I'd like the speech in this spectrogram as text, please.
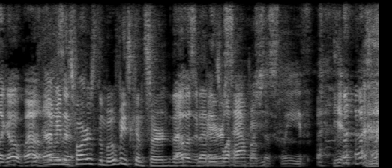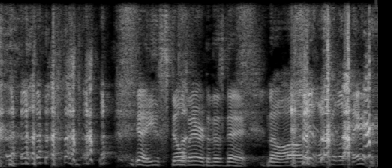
like, oh wow, that i mean was as far as the movie's concerned that, that was that is what embarrassing. happened Let's just leave. yeah. Yeah, he's still But- there to this day. No, Shit, um, let's go look there.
